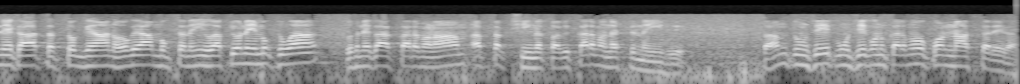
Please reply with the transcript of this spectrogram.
ने कहा तत्व ज्ञान हो गया, मुक्त नहीं हुआ, क्यों नहीं मुक्त हुआ? उसने कहा, कर्मणाम अब तक क्षीणत्व अभी कर्म नष्ट नहीं हुए। तो हम तुमसे पूछे कि उन कर्मों को कौन नाश करेगा?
